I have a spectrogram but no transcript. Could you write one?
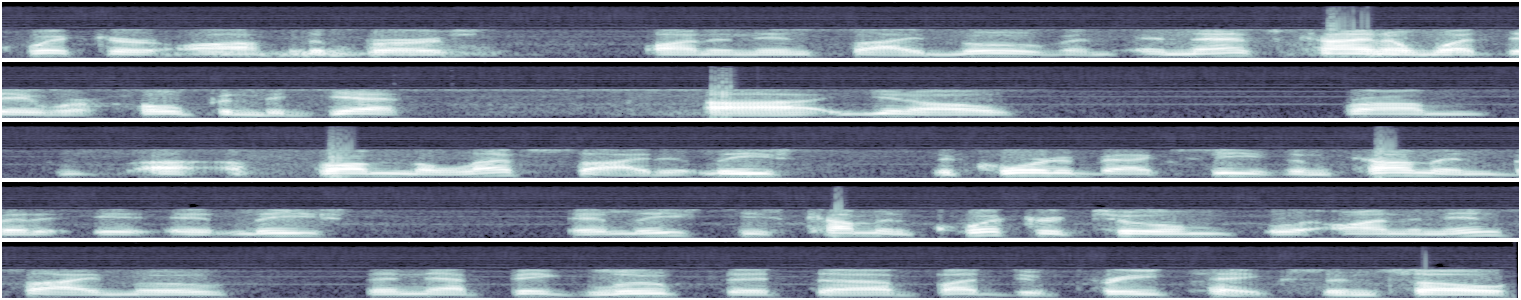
quicker off the burst on an inside move, and, and that's kind of what they were hoping to get. Uh, you know, from uh, from the left side, at least the quarterback sees him coming, but it, at least at least he's coming quicker to him on an inside move than that big loop that uh, Bud Dupree takes. And so,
